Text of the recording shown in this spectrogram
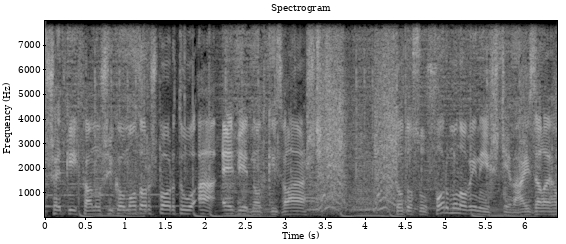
všetkých fanúšikov motoršportu a F1 zvlášť. Toto sú formuloviny Števajzeleho.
